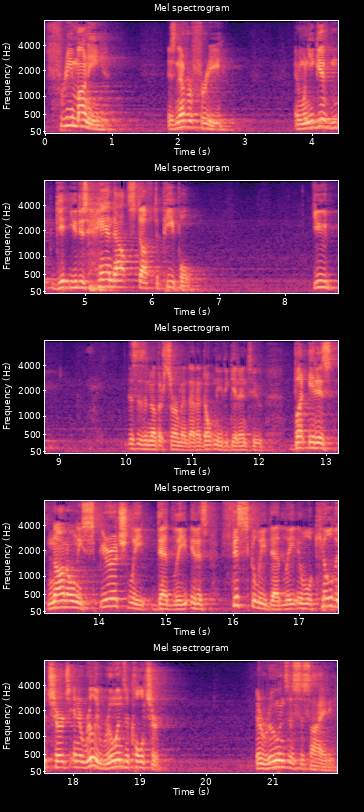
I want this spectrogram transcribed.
Free money is never free and when you give, get, you just hand out stuff to people, you, this is another sermon that I don't need to get into, but it is not only spiritually deadly, it is fiscally deadly. It will kill the church and it really ruins a culture. It ruins a society.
